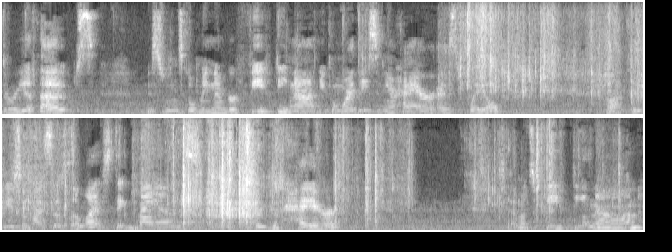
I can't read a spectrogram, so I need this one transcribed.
three of those. This one's going to be number 59. You can wear these in your hair as well. Like they're using as those elastic bands for your hair. That one's 59.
